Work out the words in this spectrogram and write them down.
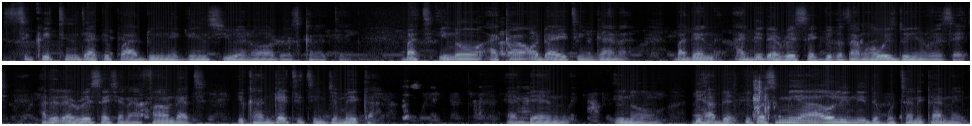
Secret things that people are doing against you and all those kind of things. But you know, I can't order it in Ghana. But then I did a research because I'm always doing research. I did a research and I found that you can get it in Jamaica. And then, you know, they have the, because me, I only need the botanical name.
